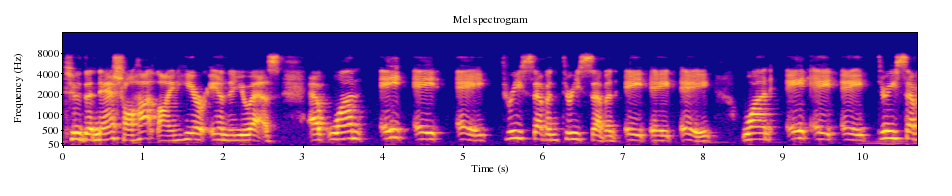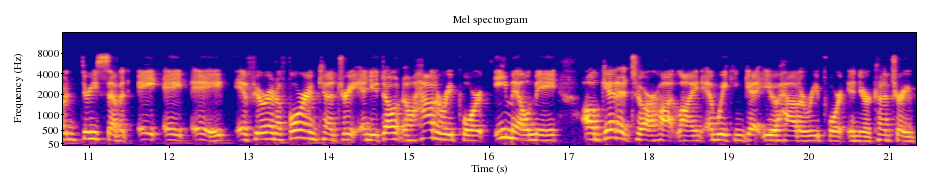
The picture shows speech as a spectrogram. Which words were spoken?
to the national hotline here in the US at 1 888 3737 888 1 888 3737 888. If you're in a foreign country and you don't know how to report, email me. I'll get it to our hotline and we can get you how to report in your country.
